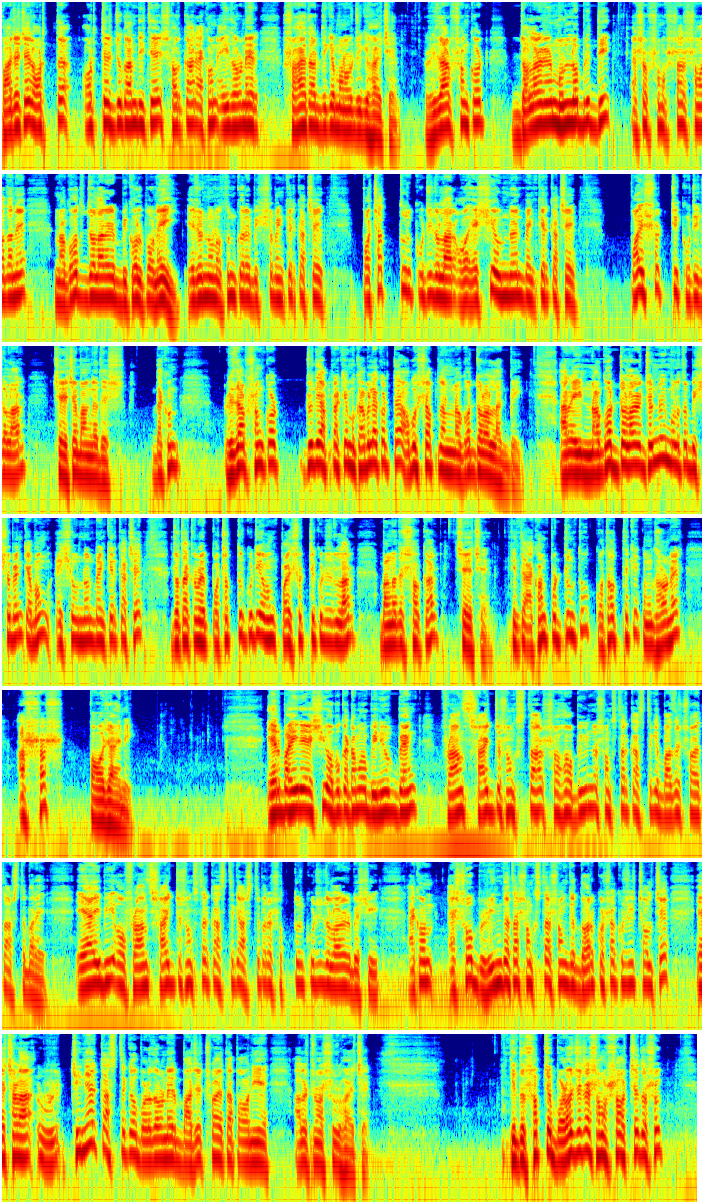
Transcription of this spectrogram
বাজেটের অর্থ, অর্থের যোগান দিতে সরকার এখন এই ধরনের সহায়তার দিকে মনোযোগী হয়েছে। রিজার্ভ সংকট, ডলারের মূল্য বৃদ্ধি, এসব সমস্যার সমাধানে নগদ ডলারের বিকল্প নেই। এজন্য নতুন করে বিশ্ব ব্যাংকের কাছে পঁচাত্তর কোটি ডলার ও এশিয়া উন্নয়ন ব্যাংকের কাছে পঁয়ষট্টি কোটি ডলার চেয়েছে বাংলাদেশ। দেখুন, রিজার্ভ সংকট যদি আপনাকে মোকাবিলা করতে হয়, অবশ্যই আপনার নগদ ডলার লাগবেই। আর এই নগদ ডলারের জন্যই মূলত বিশ্ব ব্যাংক এবং এশিয়া উন্নয়ন ব্যাংকের কাছে যথাক্রমে পঁচাত্তর কোটি এবং পঁয়ষট্টি কোটি ডলার বাংলাদেশ সরকার চেয়েছে। কিন্তু এখন পর্যন্ত কোথাও থেকে কোনো ধরনের আশ্বাস পাওয়া যায়নি। এর বাইরে এশীয় অবকাঠামো বিনিয়োগ ব্যাংক ফ্রান্স সাহায্য সংস্থা সহ বিভিন্ন সংস্থার কাছ থেকে বাজেট সহায়তা আসতে পারে। এআইবি ও ফ্রান্স সাহায্য সংস্থার কাছ থেকে আসতে পারে সত্তর কোটি ডলারের বেশি। এখন এসব ঋণদাতা সংস্থার সঙ্গে দর কষাকষি চলছে। এছাড়া চীনের কাছ থেকেও বড় ধরনের বাজেট সহায়তা পাওয়া নিয়ে আলোচনা শুরু হয়েছে। কিন্তু সবচেয়ে বড় যেটা সমস্যা হচ্ছে দর্শক,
